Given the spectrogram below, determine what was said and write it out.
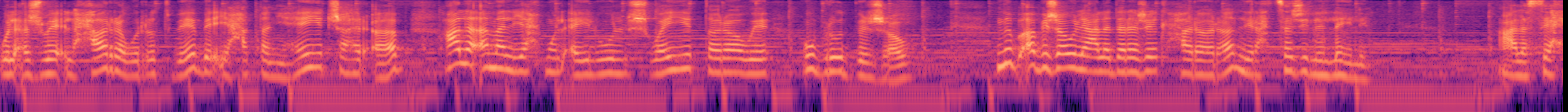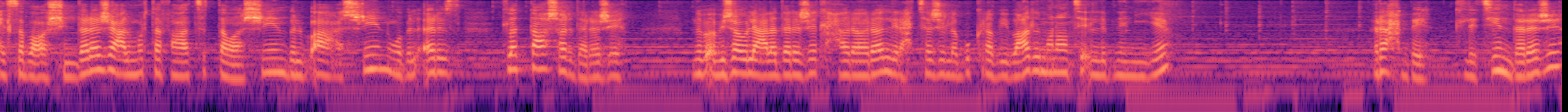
والأجواء الحارة والرطبة باقي حتى نهاية شهر آب. على أمل يحمل أيلول شوية طراوة وبرود بالجو. نبقى بجولة على درجات الحرارة اللي رح تسجل الليلة. على الساحل 27 درجة على المرتفعات 26 بالبقاع 20 وبالأرز 13 درجة. نبقى بجولة على درجات الحرارة اللي رح تسجل لبكرة ببعض المناطق اللبنانية. رحبة 30 درجة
